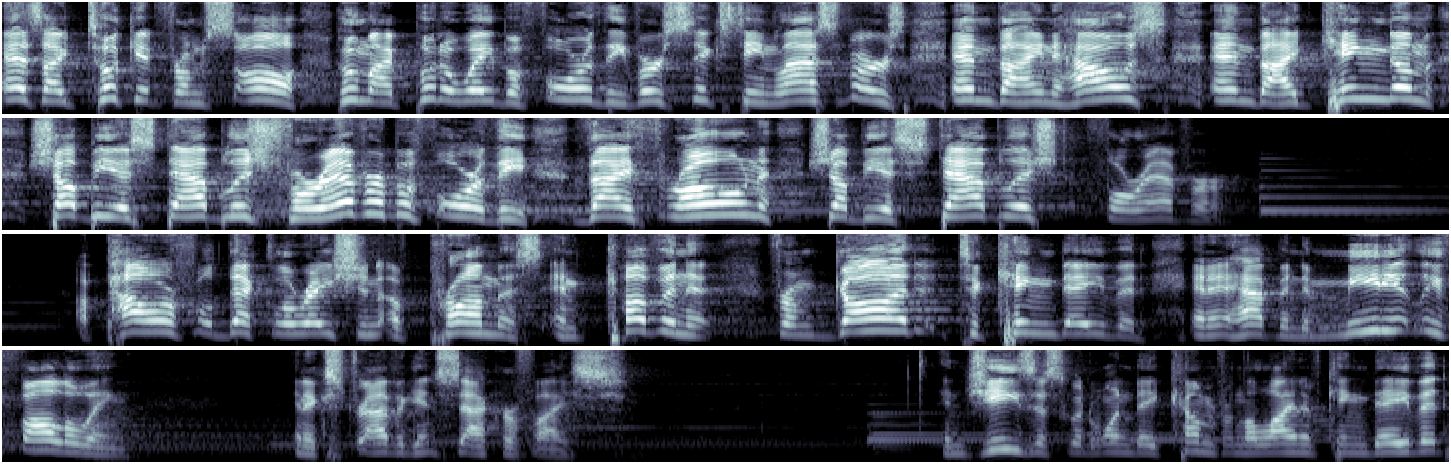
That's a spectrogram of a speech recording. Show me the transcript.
as I took it from Saul, whom I put away before thee. Verse 16, last verse. And thine house and thy kingdom shall be established forever before thee. Thy throne shall be established forever. A powerful declaration of promise and covenant from God to King David, and it happened immediately following an extravagant sacrifice. And Jesus would one day come from the line of King David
